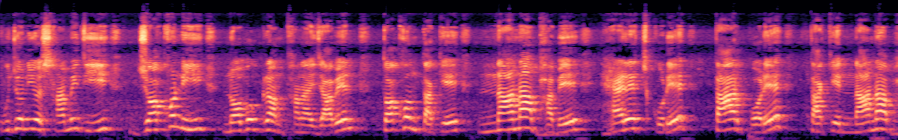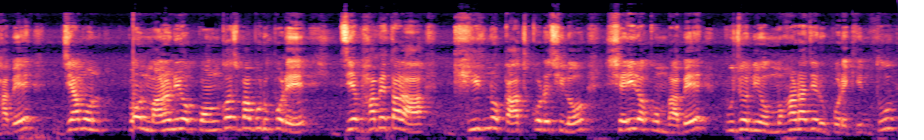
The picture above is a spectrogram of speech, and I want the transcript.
পূজনীয় স্বামীজি যখনই নবগ্রাম থানায় যাবেন, তখন তাকে নানাভাবে হ্যারেজ করে, তারপরে তাকে নানাভাবে যেমন মাননীয় পঙ্কজবাবুর উপরে যেভাবে তারা ঘৃণ্য কাজ করেছিল, সেই রকমভাবে পূজনীয় মহারাজের উপরে কিন্তু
